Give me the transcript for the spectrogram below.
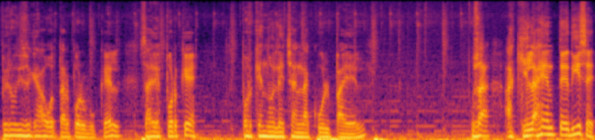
pero dice que va a votar por Bukele. ¿Sabes por qué? Porque no le echan la culpa a él. O sea, aquí la gente dice,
